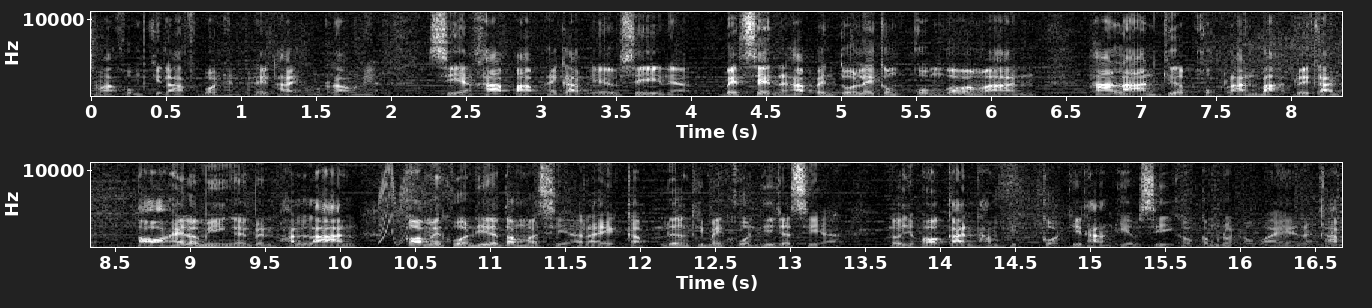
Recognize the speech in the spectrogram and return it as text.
สมาคมกีฬาฟุตบอลแห่งประเทศไทยของเราเนี่ยเสียค่าปรับให้กับ AFC เนี่ยเบ็ดเสร็จนะครับเป็นตัวเลขกลมๆก็ประมาณ 5 ล้านเกือบ 6 ล้านบาทด้วยกัน ต่อให้เรามีเงินเป็นพันล้าน ก็ไม่ควรที่จะต้องมาเสียอะไรกับเรื่องที่ไม่ควรที่จะเสีย โดยเฉพาะการทำผิดกฎที่ทาง AFC เขากำหนดเอาไว้นะครับ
